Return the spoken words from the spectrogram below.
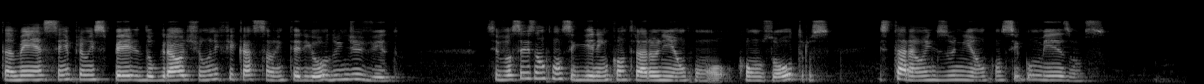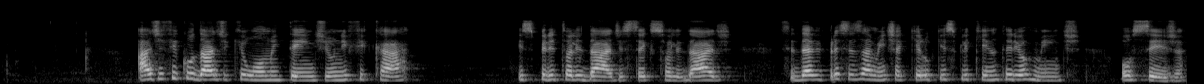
também é sempre um espelho do grau de unificação interior do indivíduo. Se vocês não conseguirem encontrar união com, com os outros, estarão em desunião consigo mesmos. A dificuldade que o homem tem de unificar espiritualidade e sexualidade se deve precisamente àquilo que expliquei anteriormente, ou seja,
